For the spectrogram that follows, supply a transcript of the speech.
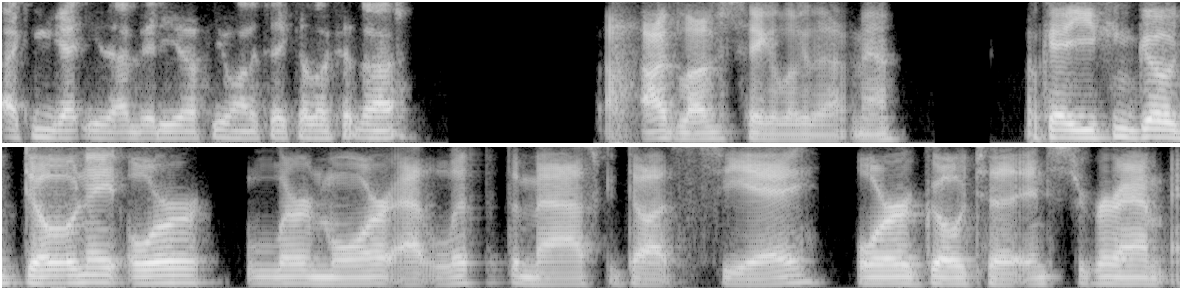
I can get you that video if you want to take a look at that. I'd love to take a look at that, man. Okay, you can go donate or learn more at liftthemask.ca or go to Instagram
